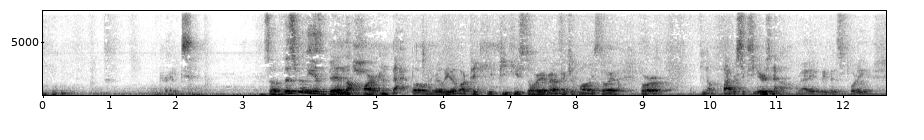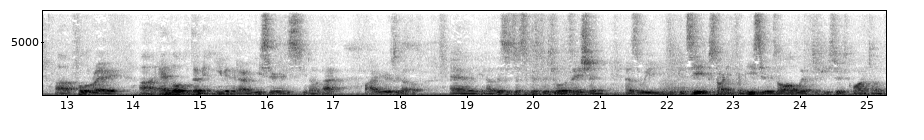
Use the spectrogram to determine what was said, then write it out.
Great. So this really has been the heart and backbone, really, of our PQ, PQ story, of our picture quality story, for you know five or six years now. Right? We've been supporting uh, full array uh, and local dimming, even in our E series. You know, back five years ago. And you know, this is just a good visualization as we you can see starting from E series all the way up to P series quantum,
